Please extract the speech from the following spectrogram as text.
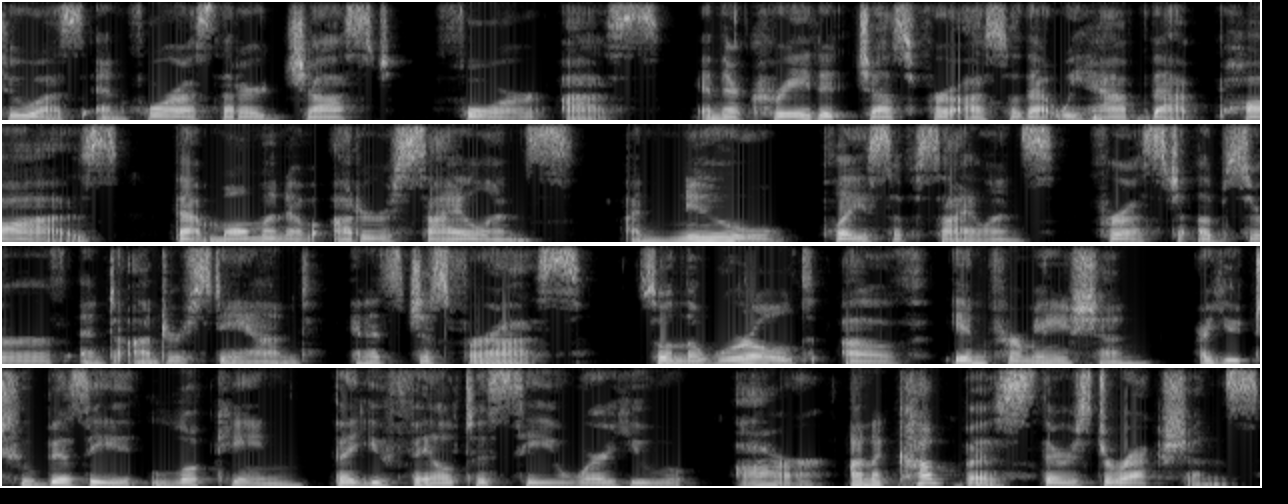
to us and for us that are just for us. And they're created just for us so that we have that pause, that moment of utter silence, a new place of silence for us to observe and to understand. And it's just for us. So in the world of information, are you too busy looking that you fail to see where you are? On a compass, there's directions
